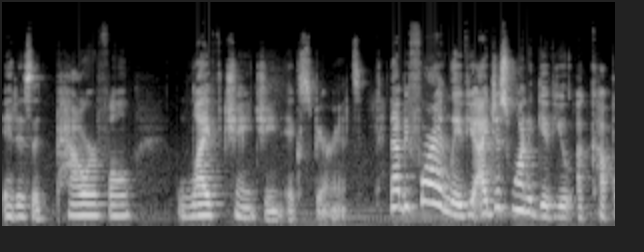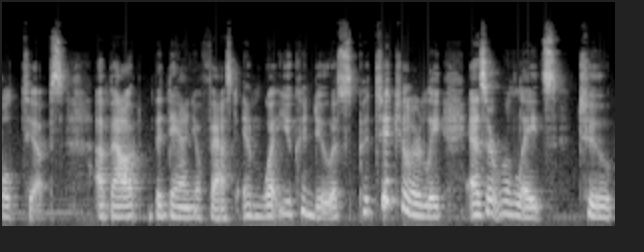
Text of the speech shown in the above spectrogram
It is a powerful life changing experience. Now, before I leave you, I just want to give you a couple tips about the Daniel fast and what you can do, particularly as it relates to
